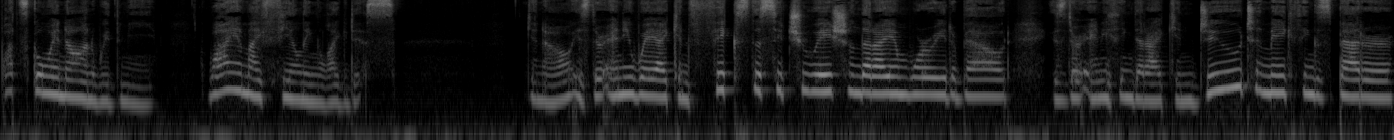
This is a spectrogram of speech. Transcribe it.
what's going on with me? Why am I feeling like this? You know, is there any way I can fix the situation that I am worried about? Is there anything that I can do to make things better?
